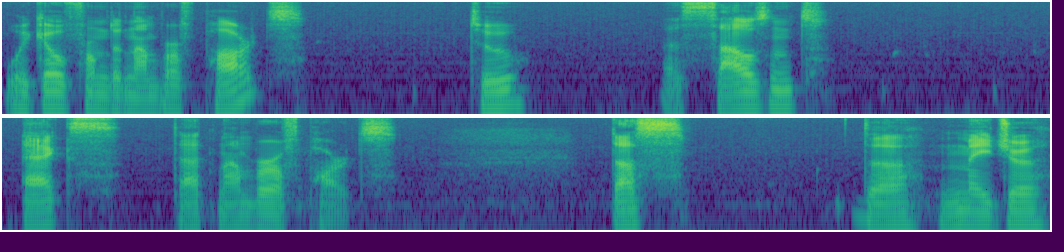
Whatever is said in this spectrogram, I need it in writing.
we go from the number of parts to a thousand x that number of parts. Thus the major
